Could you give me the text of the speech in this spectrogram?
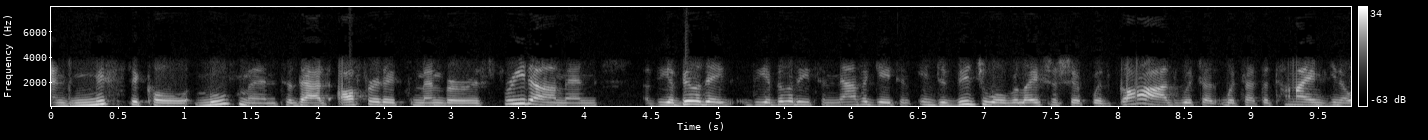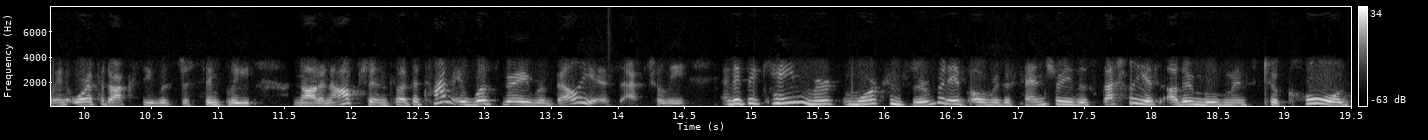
and mystical movement that offered its members freedom and the ability the ability to navigate an individual relationship with God, which at, which at the time, you know, in Orthodoxy was just simply not an option. So at the time, it was very rebellious, actually, and it became more, more conservative over the centuries, especially as other movements took hold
